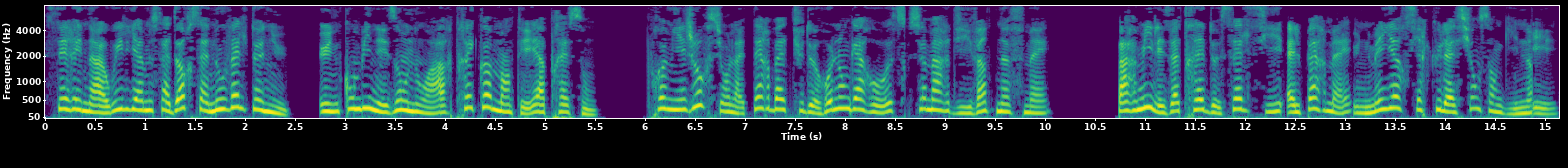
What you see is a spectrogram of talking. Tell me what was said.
Serena Williams adore sa nouvelle tenue. Une combinaison noire très commentée après son Premier jour sur la terre battue de Roland Garros, ce mardi 29 mai. Parmi les attraits de celle-ci, elle permet une meilleure circulation sanguine et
